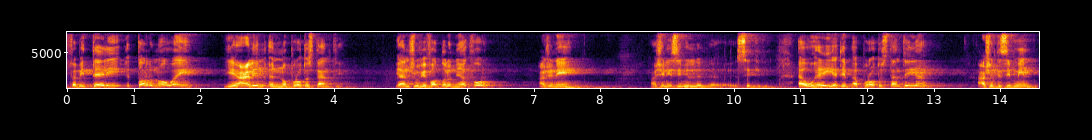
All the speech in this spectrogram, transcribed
فبالتالي اضطر إن هو إيه؟ يعلن إنه بروتستانتي. يعني شوف يفضل إنه يكفر عشان إيه؟ عشان يسيب ال- ال- الست دي. أو هي تبقى بروتستانتية عشان تسيب مين؟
